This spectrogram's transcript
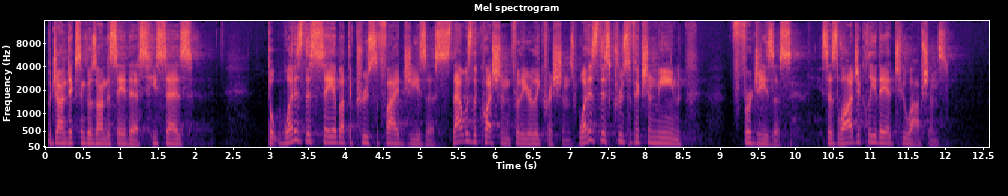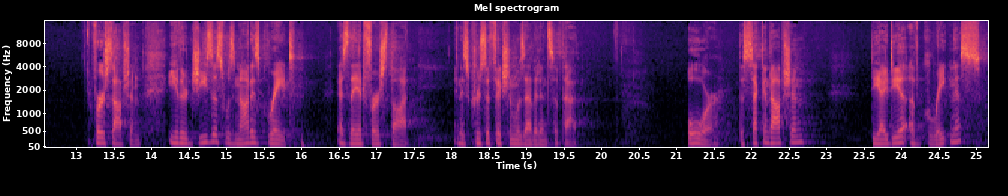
But John Dickson goes on to say this. He says, But what does this say about the crucified Jesus? That was the question for the early Christians. What does this crucifixion mean for Jesus? He says, logically, they had two options. First option either Jesus was not as great as they had first thought, and his crucifixion was evidence of that. Or the second option, the idea of greatness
